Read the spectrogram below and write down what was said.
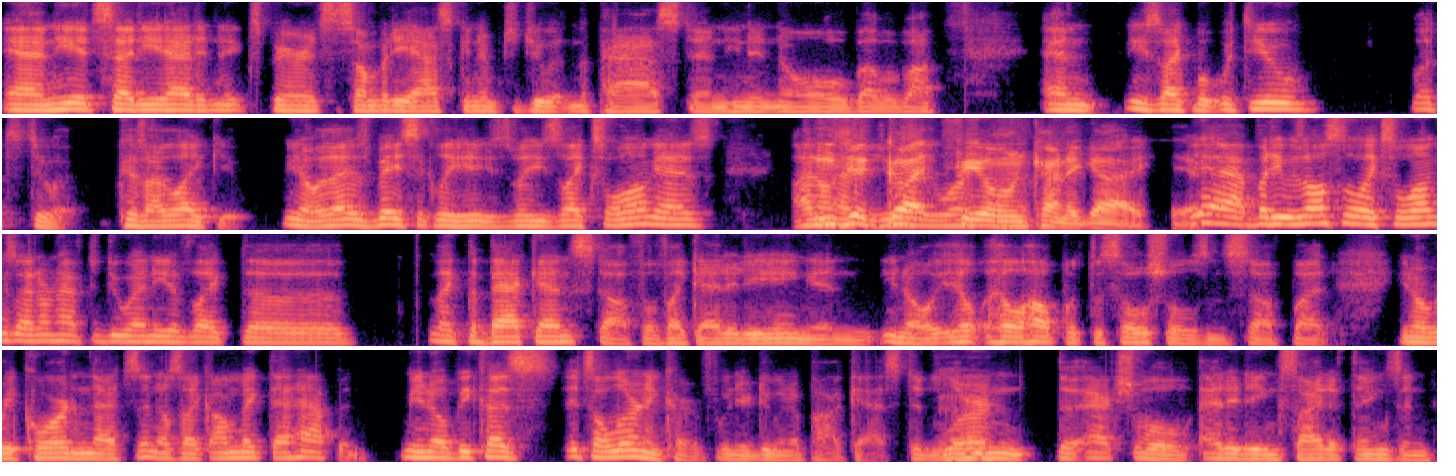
And he had said he had an experience, somebody asking him to do it in the past, and he didn't know, blah, blah, blah. And he's like, but with you, let's do it because I like you. You know, that is basically he's he's like, so long as I don't He's have a to do gut feeling kind of guy. yeah. but he was also like, so long as I don't have to do any of like the like the back end stuff of like editing and you know he'll he'll help with the socials and stuff but you know recording that's in i was like i'll make that happen you know because it's a learning curve when you're doing a podcast to Mhm. learn the actual editing side of things and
